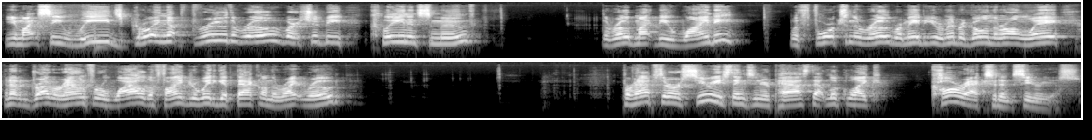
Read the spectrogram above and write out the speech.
You might see weeds growing up through the road where it should be clean and smooth. The road might be windy with forks in the road where maybe you remember going the wrong way and having to drive around for a while to find your way to get back on the right road. Perhaps there are serious things in your past that look like car accident serious.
